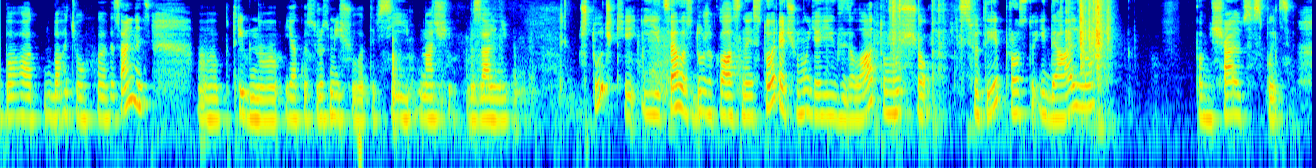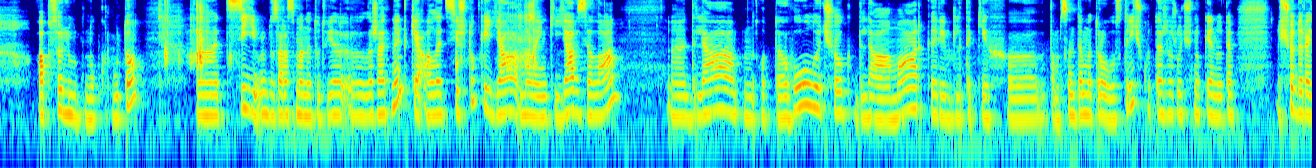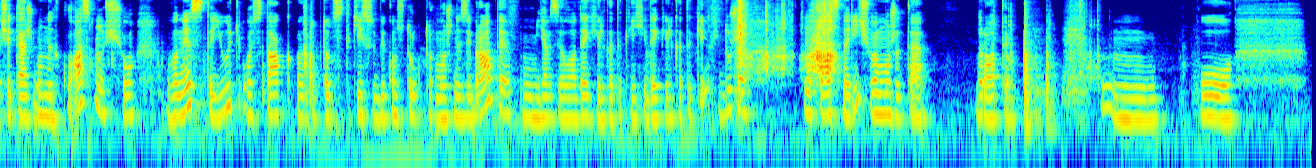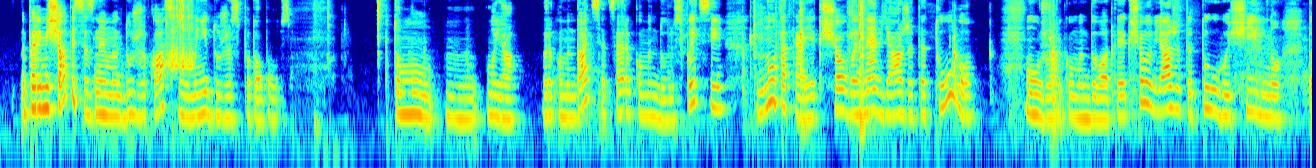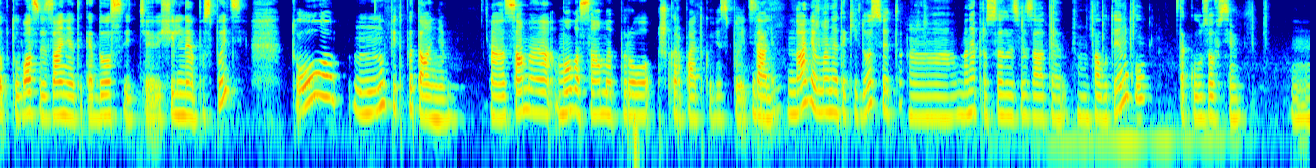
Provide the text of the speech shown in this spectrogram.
багатьох в'язальниць е, потрібно якось розміщувати всі наші в'язальні штучки. І це ось дуже класна історія, чому я їх взяла, тому що сюди просто ідеально поміщаються спиці. Абсолютно круто. Е, Ці ну, зараз в мене тут лежать нитки, але ці штуки я маленькі. Я взяла е, для от, голочок, для маркерів, для таких е, там сантиметрову стрічку теж зручно кинути. Що, до речі, теж у них класно, що вони стають ось так. е, Тобто, це такий собі конструктор можна зібрати. Я взяла декілька таких і декілька таких. І дуже ну, класна річ. Ви можете брати по переміщатися з ними дуже класно. Мені дуже сподобалось. Тому моя рекомендація це рекомендую. Спиці, ну таке, якщо ви не в'яжете туго, можу рекомендувати. Якщо ви в'яжете туго, щільно, тобто у вас в'язання таке досить е, щільне по спиці, то ну, під питанням. А Саме мова саме про шкарпеткові спиці. Далі, далі в мене такий досвід. Е, Мене просили зв'язати павутинку, таку зовсім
